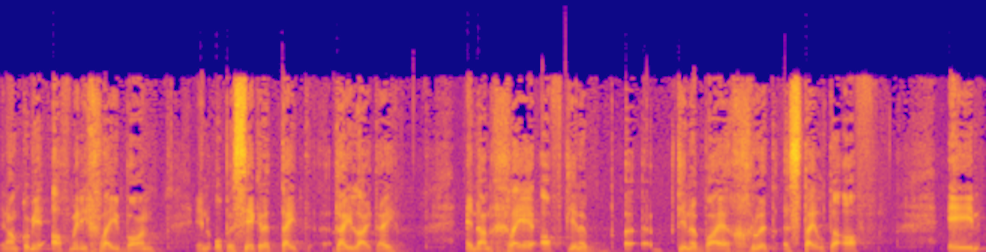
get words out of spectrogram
en dan kom jy af met die glybaan en op 'n sekere tyd daylight hy en dan gly hy af teen 'n teen 'n baie groot steilte af en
